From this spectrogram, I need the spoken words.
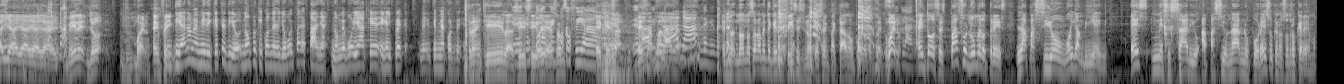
Ay, ay, ay, ay, ay. Mire, yo, bueno, en fin. Diana me mira, ¿y qué te dio? No, porque cuando yo voy para España, no me voy a que en el pre... Me, acordé. Tranquila, sí, Es sí, que oye, eso. pencosofía- Es que esa, Es esa palabra. Eh, No, no, no solamente que es difícil, sino que eso ha impactado a un pueblo completo. Bueno, claro. entonces, paso número tres, la pasión. Oigan bien, es necesario apasionarnos por eso que nosotros queremos.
